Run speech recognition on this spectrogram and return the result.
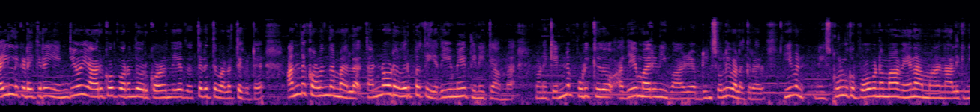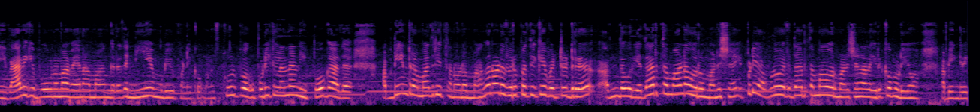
ரயிலில் கிடைக்கிற எங்கேயோ யாருக்கோ பிறந்த ஒரு குழந்தைய தத்தெடுத்து வளர்த்துக்கிட்டு அந்த குழந்தை மேலே தன்னோட விருப்பத்தை எதையுமே திணிக்காமல் உனக்கு என்ன பிடிக்குதோ அதே மாதிரி நீ வாழ அப்படின்னு சொல்லி வளர்க்குறாரு. ஈவன் நீ ஸ்கூலுக்கு போகணுமா வேணாமா நாளைக்கு நீ வேலைக்கு போகணுமா வேணாமாங்கிறத நீயே முடிவு பண்ணிக்கோ. உனக்கு ஸ்கூல் போக பிடிக்கலன்னா நீ போகாத அப்படின்ற மாதிரி தன்னோட மகனோட விருப்பத்துக்கே விட்டுடுற அந்த ஒரு யதார்த்தமான ஒரு மனுஷன் இப்படி அவ்வளோ யதார்த்தமாக ஒரு மனுஷனால் இருக்க முடியும் அப்படிங்கிற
